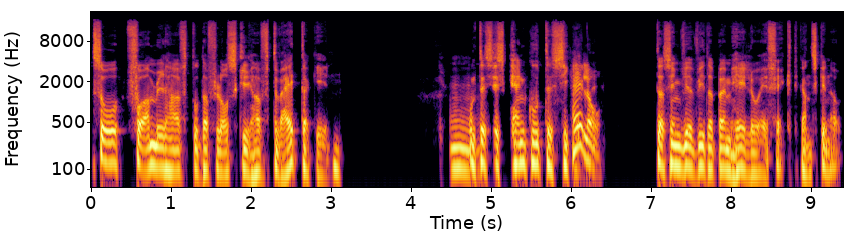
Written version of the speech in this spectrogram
so formelhaft oder floskelhaft weitergehen. Mhm. Und das ist kein gutes Signal. Halo. Da sind wir wieder beim Halo-Effekt, ganz genau.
